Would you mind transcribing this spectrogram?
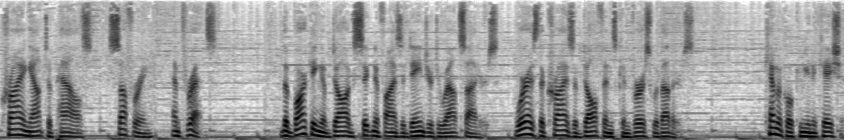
crying out to pals, suffering, and threats. The barking of dogs signifies a danger to outsiders, whereas the cries of dolphins converse with others. Chemical communication.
